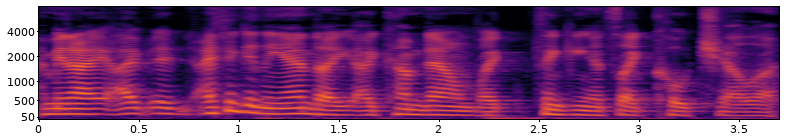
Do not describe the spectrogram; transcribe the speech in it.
I mean, I, I I think in the end, I, I come down like thinking it's like Coachella,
